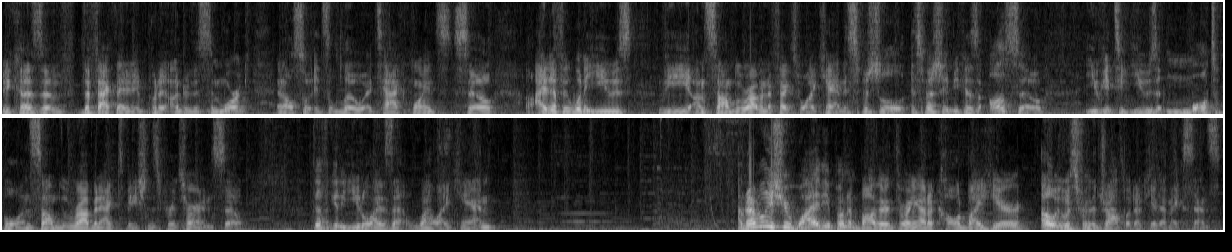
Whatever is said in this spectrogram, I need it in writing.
because of the fact that I didn't put it under the Simorgh and also its low attack points. So I definitely want to use the Ensemble Robin effects while I can, especially, especially because also you get to use multiple Ensemble Robin activations per turn. So definitely going to utilize that while I can. I'm not really sure why the opponent bothered throwing out a Called By here. Oh, it was for the Droplet. Okay, that makes sense.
